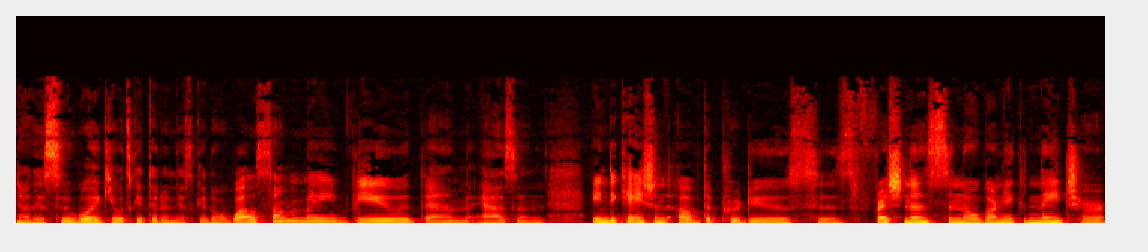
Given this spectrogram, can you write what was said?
なのですごい気をつけてるんですけど While some may view them as an indication of the produce's freshness and organic nature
